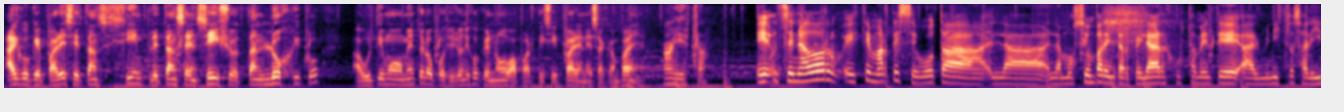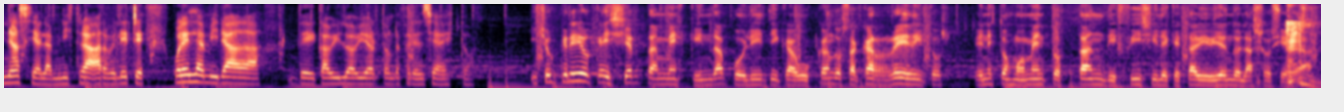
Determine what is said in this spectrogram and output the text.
algo que parece tan simple, tan sencillo, tan lógico, a último momento la oposición dijo que no va a participar en esa campaña. Ahí está. Eh, senador, este martes se vota la, moción para interpelar justamente al ministro Salinas y a la ministra Arbeleche. ¿Cuál es la mirada de Cabildo Abierto en referencia a esto? Y yo creo que hay cierta mezquindad política buscando sacar réditos en estos momentos tan difíciles que está viviendo la sociedad.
